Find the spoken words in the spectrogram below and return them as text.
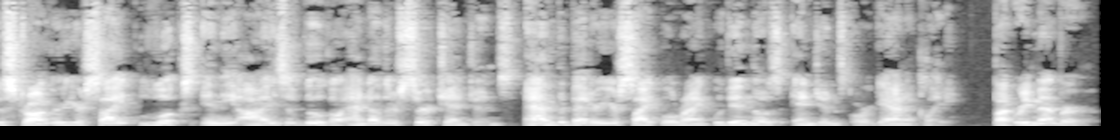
the stronger your site looks in the eyes of Google and other search engines, and the better your site will rank within those engines organically. But remember,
